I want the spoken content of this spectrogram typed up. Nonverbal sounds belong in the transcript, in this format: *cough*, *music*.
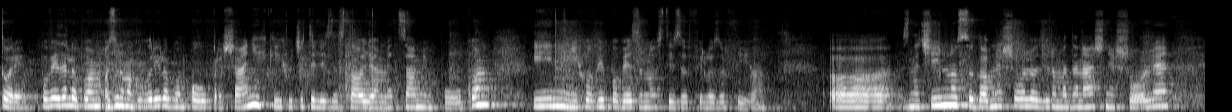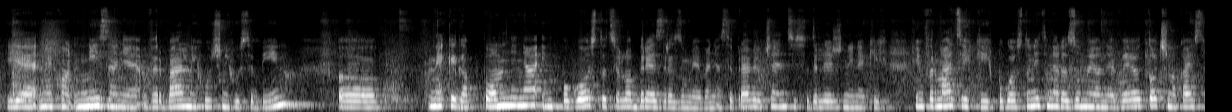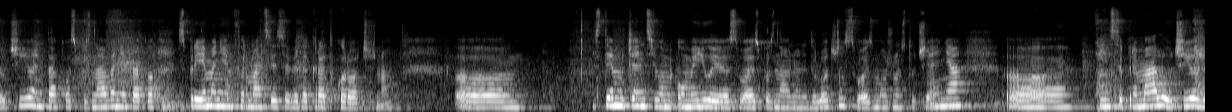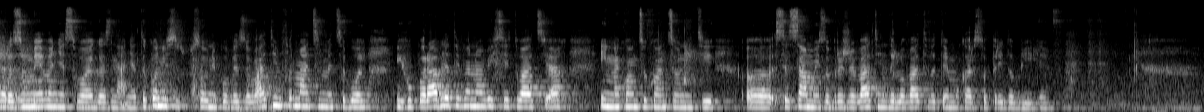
torej, povedala bom oziroma govorila bom o vprašanjih, ki jih učitelji zastavljajo med samim poukom in njihovi povezanosti z filozofijo. Uh, značilnost sodobne šole oziroma današnje šole je neko nizanje verbalnih učnih vsebin, uh, nekega pomnjenja in pogosto celo brez razumevanja. Se pravi, učenci so deležni nekih informacij, ki jih pogosto niti ne razumejo, ne vejo točno, kaj se učijo in tako spoznavanje, tako sprejemanje informacije seveda kratkoročno. Uh, s tem učenci omejujejo svojo spoznavno nedoločnost, svojo zmožnost učenja, uh, in se premalo učijo za razumevanje svojega znanja. Tako niso sposobni povezovati informacij med seboj, jih uporabljati v novih situacijah in na koncu koncev niti uh, se samo izobraževati in delovati v tem, kar so pridobili.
